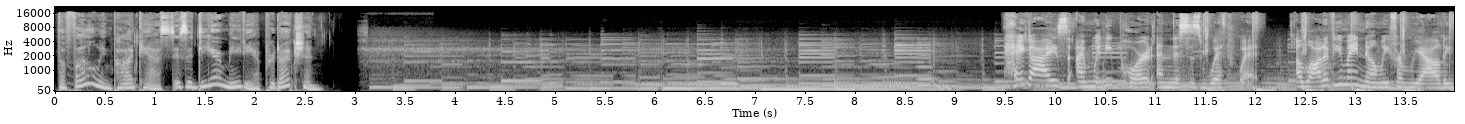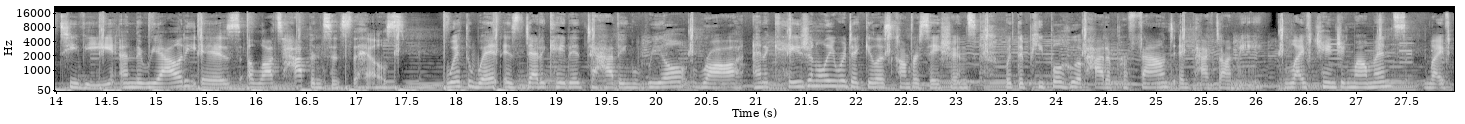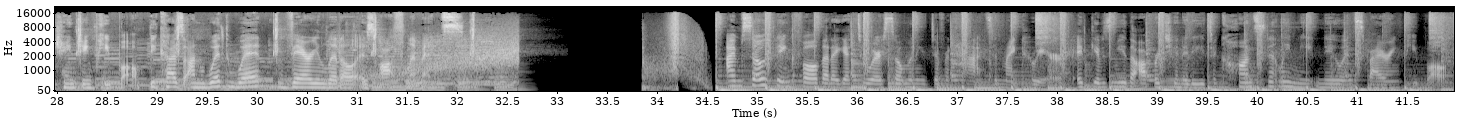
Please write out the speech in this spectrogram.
The following podcast is a Dear Media production. Hey guys, I'm Whitney Port, and this is With Whit. A lot of you may know me from reality TV, and the reality is a lot's happened since the hills. With Whit is dedicated to having real, raw, and occasionally ridiculous conversations with the people who have had a profound impact on me. Life changing moments, life changing people. Because on With Whit, very little is off limits. I'm so thankful that I get to wear so many different hats in my career. It gives me the opportunity to constantly meet new, inspiring people.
